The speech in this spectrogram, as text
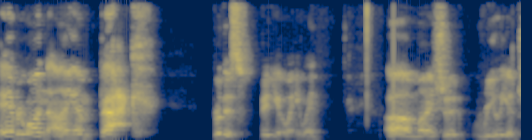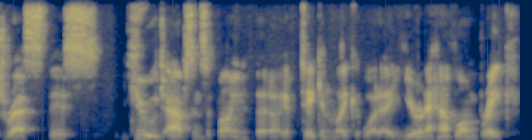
Hey everyone, I am back! For this video, anyway. Um, I should really address this huge absence of mine that I have taken, like, what, a year and a half long break?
